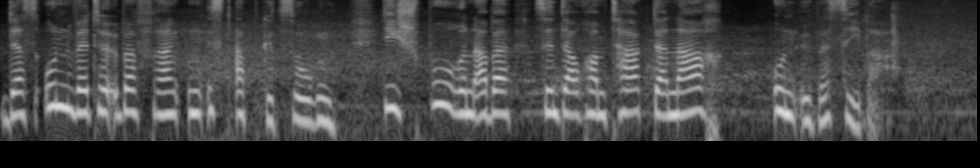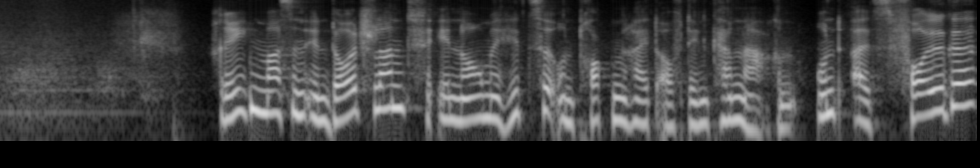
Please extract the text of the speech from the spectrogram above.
Das Unwetter über Franken ist abgezogen. Die Spuren aber sind auch am Tag danach unübersehbar. Regenmassen in Deutschland, enorme Hitze und Trockenheit auf den Kanaren. Und als Folge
